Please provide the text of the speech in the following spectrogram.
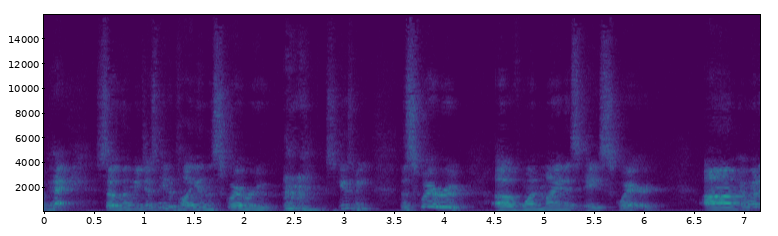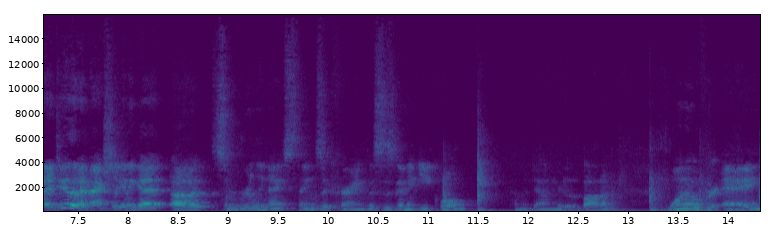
Okay, so then we just need to plug in the square root, excuse me, the square root of 1 minus a squared. Um, and when I do that, I'm actually going to get uh, some really nice things occurring. This is going to equal, coming down here to the bottom, 1 over a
